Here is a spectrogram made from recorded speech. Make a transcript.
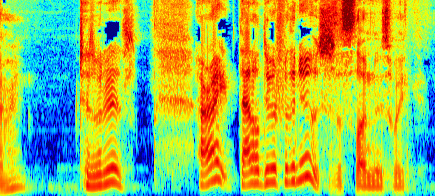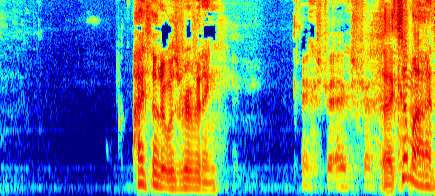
All right. is what it is. All right, that'll do it for the news. It's a slow news week. I thought it was riveting. Extra, extra. Excellent. Come on,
